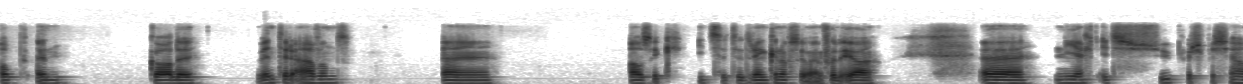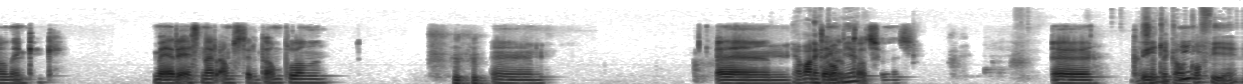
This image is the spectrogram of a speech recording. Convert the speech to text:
op een koude winteravond. Eh, als ik iets zit te drinken of zo. En voor de, ja, eh, niet echt iets super speciaal, denk ik. Mijn reis naar Amsterdam plannen. En Ja, wanneer kom je? dat dat zo is. Ik Dan zet ik al koffie, hè.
